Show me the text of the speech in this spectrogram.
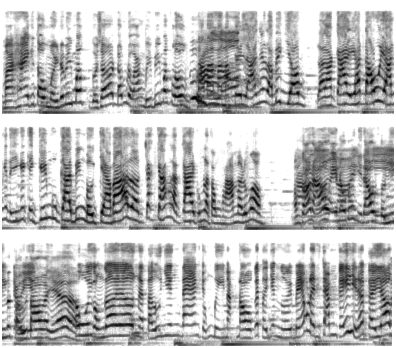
mà hai cái tô mì nó biến mất rồi sau đó đóng đồ ăn bị biến mất luôn. Mà mà mà, mà kỳ lạ nhất là biết không? Là là cai hết đấu với anh cái tự nhiên cái cây kiếm của cai biến bự chà bá lên. Chắc chắn là cai cũng là đồng phạm mà đúng không không có đâu em đâu biết gì đâu tự nhiên nó tự to ra vậy á. Tôi còn ghê hơn là tự nhiên đang chuẩn bị mặc đồ cái tự nhiên người béo lên trăm ký gì đó kỳ không?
